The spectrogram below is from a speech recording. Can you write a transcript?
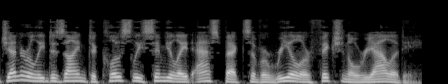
generally designed to closely simulate aspects of a real or fictional reality.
